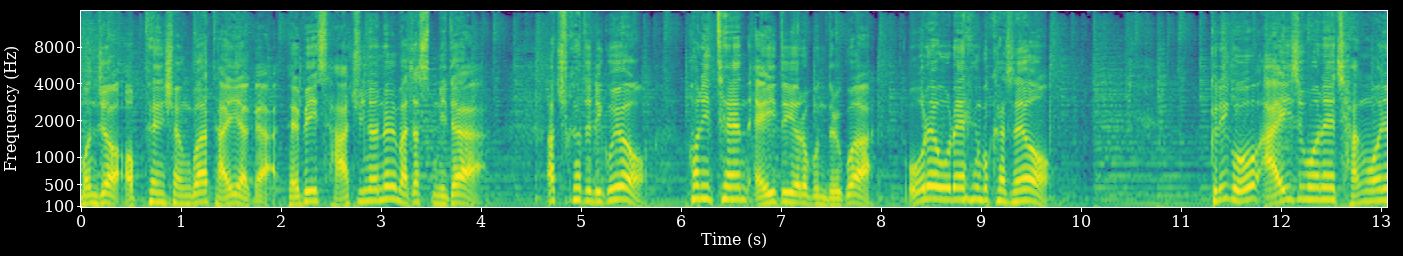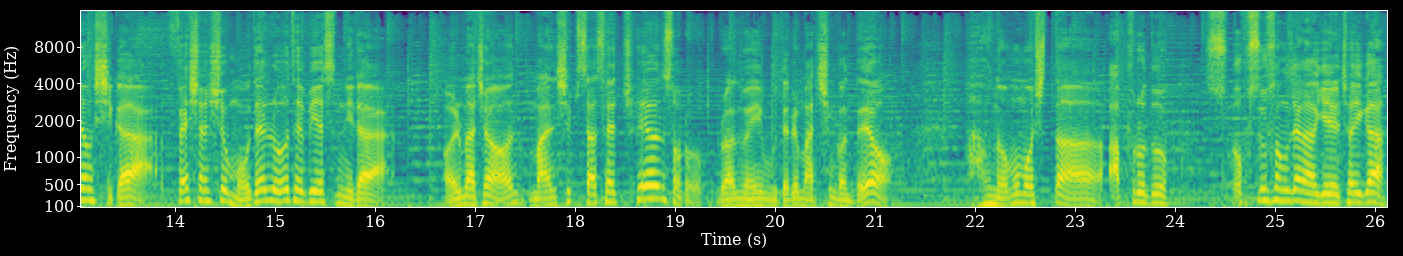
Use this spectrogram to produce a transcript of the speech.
먼저 업텐션과 다이아가 데뷔 4주년을 맞았습니다. 아 축하드리고요. 허니텐 에이드 여러분들과 오래오래 행복하세요. 그리고 아이즈원의 장원영 씨가 패션쇼 모델로 데뷔했습니다. 얼마 전 만 14세 최연소로 런웨이 무대를 마친 건데요. 아 너무 멋있다. 앞으로도 쑥쑥 성장하길 저희가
